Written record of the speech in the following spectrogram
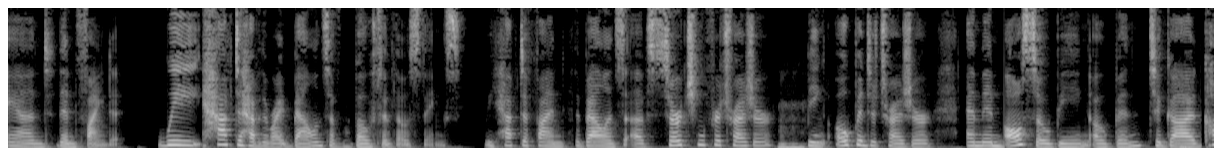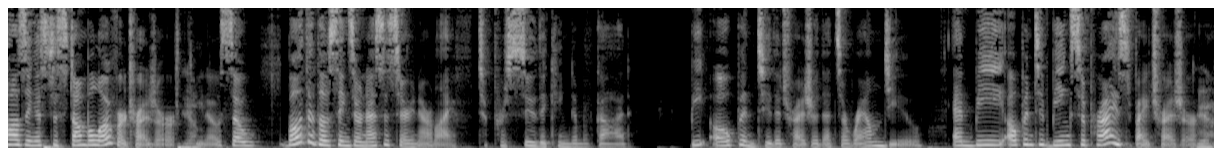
and then find it. We have to have the right balance of both of those things. We have to find the balance of searching for treasure, mm-hmm. being open to treasure, and then also being open to God causing us to stumble over treasure. Yeah. You know, so both of those things are necessary in our life to pursue the kingdom of God. Be open to the treasure that's around you and be open to being surprised by treasure. Yeah.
